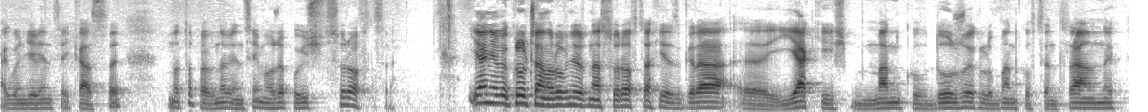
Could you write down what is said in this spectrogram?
Jak będzie więcej kasy, no to pewno więcej może pójść w surowce. Ja nie wykluczam również, na surowcach jest gra y, jakichś banków dużych lub banków centralnych,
